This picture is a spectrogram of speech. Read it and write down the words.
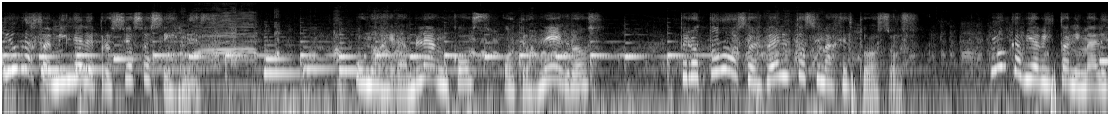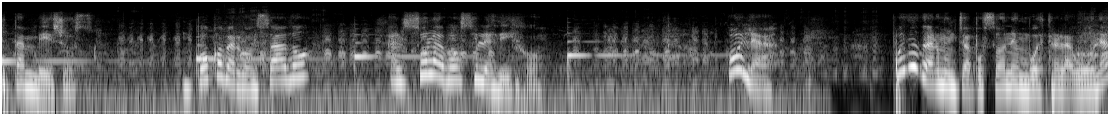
vio una familia de preciosos cisnes. Unos eran blancos, otros negros, pero todos esbeltos y majestuosos. Nunca había visto animales tan bellos. Un poco avergonzado, alzó la voz y les dijo, Hola, ¿puedo darme un chapuzón en vuestra laguna?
